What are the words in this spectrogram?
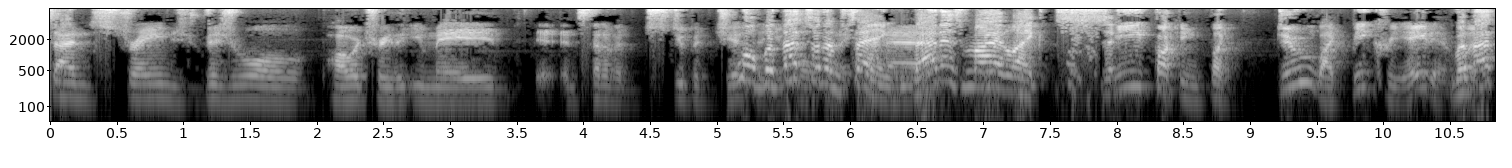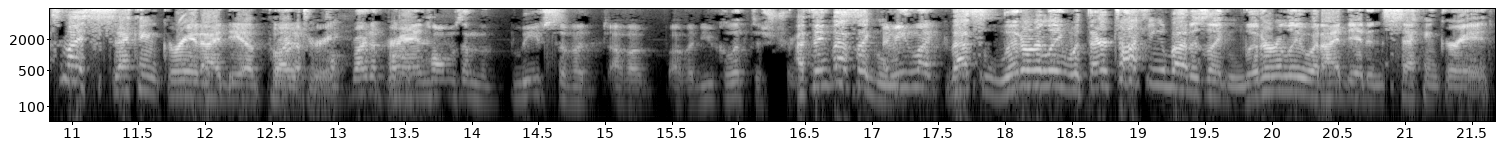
send strange visual poetry that you made instead of a stupid gif. well, that but that's what I'm saying. That is my like. be fucking like do like be creative. But like, that's my second grade idea of write poetry. a, write a book right? of poems on the leaves of a of a of an eucalyptus tree. I think that's like I mean, like that's literally what they're talking about is like literally what I did in second grade,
